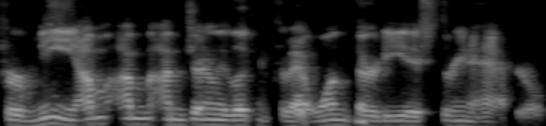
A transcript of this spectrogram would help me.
For me, I'm I'm I'm generally looking for that 130 ish three and a half year old.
